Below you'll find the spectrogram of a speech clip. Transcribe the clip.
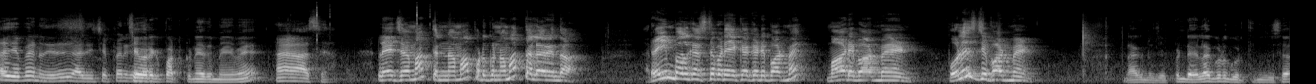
అది చెప్పాను అది చెప్పాను. చివరికి పట్టుకునేది మేమే. సార్. లేచామా తిన్నామా పడుకున్నామా తెల్లారిందా రెయిన్బాల్ కష్టపడే ఏకైక డిపార్ట్మెంట్ మా డిపార్ట్మెంట్ పోలీస్ డిపార్ట్మెంట్. నాకు నువ్వు చెప్పిన డైలాగ్ కూడా గుర్తుంది చూసా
